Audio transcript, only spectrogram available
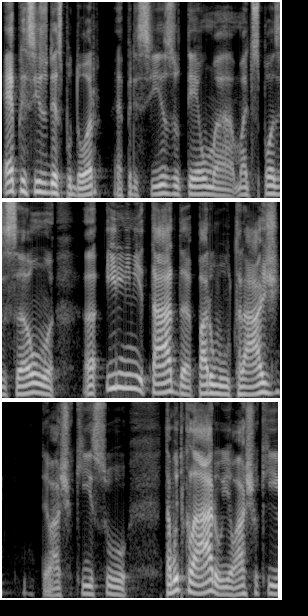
é preciso despudor, é preciso ter uma, uma disposição uh, ilimitada para o ultraje. Eu acho que isso está muito claro e eu acho que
